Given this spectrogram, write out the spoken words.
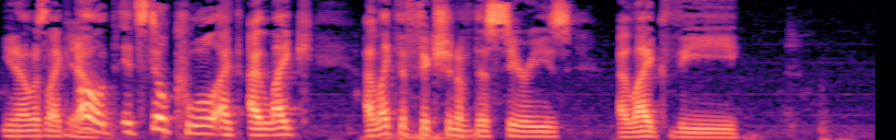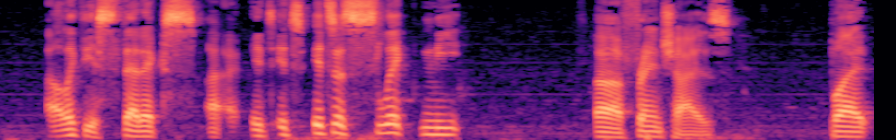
you know it was like Yeah. oh it's still cool. I, I like i like the fiction of this series. I like the i like the aesthetics. Uh, it's it's it's a slick neat uh franchise. But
